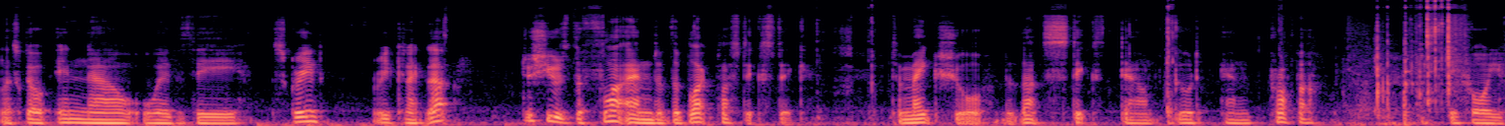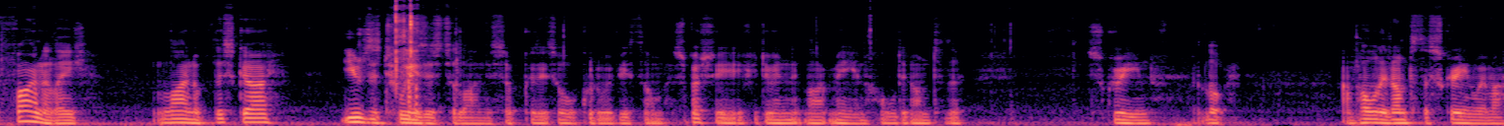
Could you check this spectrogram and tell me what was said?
Let's go in now with the screen reconnect that. Just use the flat end of the black plastic stick to make sure that that sticks down good and proper before you finally line up this guy. Use the tweezers to line this up because it's awkward with your thumb, especially if you're doing it like me and holding onto the screen. Look, I'm holding onto the screen with my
